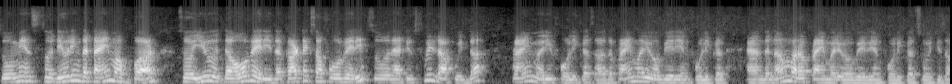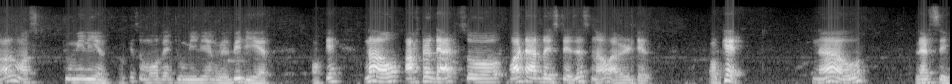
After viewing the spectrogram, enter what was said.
so means so during the time of birth so you the ovary the cortex of ovary so that is filled up with the primary follicles or the primary ovarian follicle and the number of primary ovarian follicles. So it is almost 2 million. Okay so more than 2 million will be there okay now after that so what are the stages? Now i will tell. Okay now let's see.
